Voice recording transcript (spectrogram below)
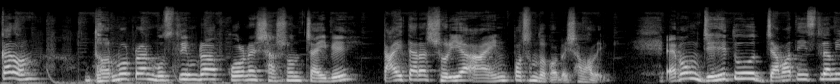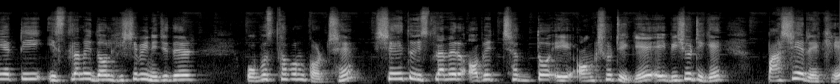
কারণ ধর্মপ্রাণ মুসলিমরা কোরআনের শাসন চাইবে, তাই তারা শরিয়া আইন পছন্দ করবে, স্বাভাবিক। এবং যেহেতু জামাতে ইসলামী একটি ইসলামী দল হিসেবে নিজেদের উপস্থাপন করছে, সেহেতু ইসলামের অবিচ্ছেদ্য এই অংশটিকে, এই বিষয়টিকে পাশে রেখে,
